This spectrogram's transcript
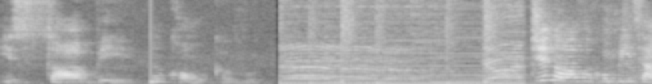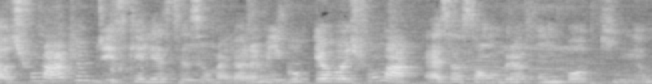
e sobe no côncavo. De novo com o pincel de esfumar, que eu disse que ele ia ser seu melhor amigo, eu vou esfumar essa sombra um pouquinho.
